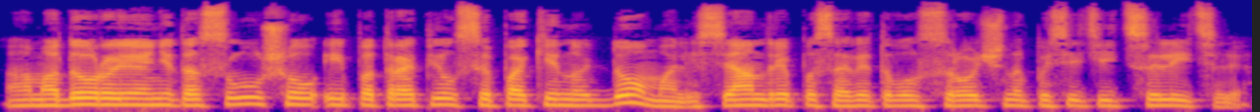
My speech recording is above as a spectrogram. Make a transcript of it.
Амадор ее не дослушал и поторопился покинуть дом, а Лисяндре посоветовал срочно посетить целителя.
